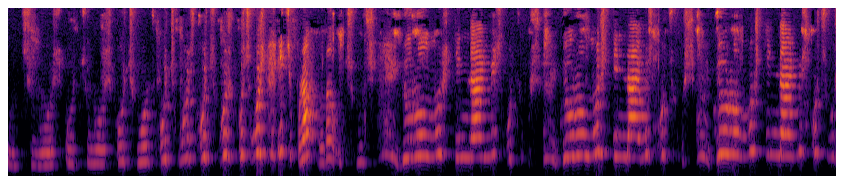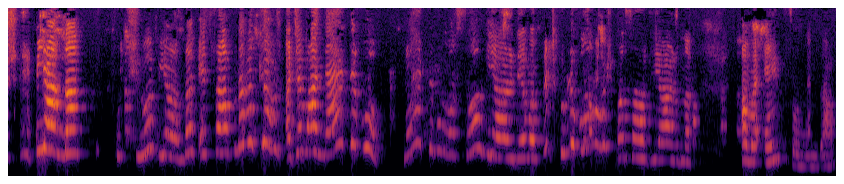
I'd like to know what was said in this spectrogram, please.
Uçmuş, uçmuş, uçmuş, uçmuş, uçmuş, uçmuş, hiç bırakmadan uçmuş. Yorulmuş, dinlenmiş, uçmuş. Yorulmuş, dinlenmiş, uçmuş. Yorulmuş, dinlenmiş, uçmuş. Bir yandan uçuyor, bir yandan etrafına bakıyormuş. Acaba nerede bu? Nerede bu masal diyarı diye bak. Bir türlü bulamamış masal diyarını. Ama en sonunda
